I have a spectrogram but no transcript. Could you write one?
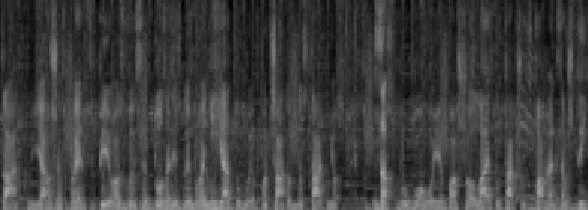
Так, я вже в принципі розвився до залізної броні. Я думаю, початок достатньо заслуговує вашого лайку. Так що з вами, як завжди,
